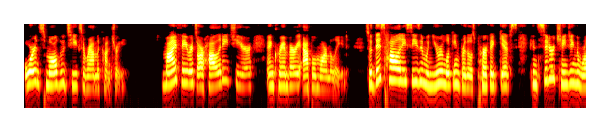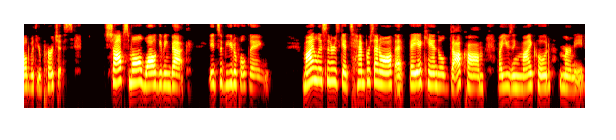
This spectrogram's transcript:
or in small boutiques around the country. My favorites are Holiday Cheer and Cranberry Apple Marmalade. So, this holiday season, when you're looking for those perfect gifts, consider changing the world with your purchase. Shop small while giving back. It's a beautiful thing. My listeners get 10% off at fayacandle.com by using my code MERMAID.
